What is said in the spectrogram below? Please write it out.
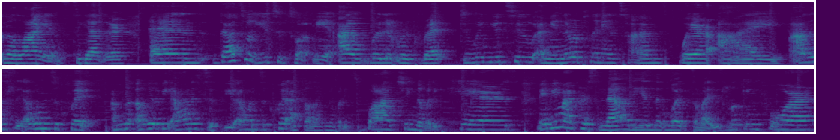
an alliance together and that's what YouTube taught me. I wouldn't regret doing YouTube. I mean there were plenty of times where I honestly I wanted to quit. I'm, I'm gonna be honest with you. I wanted to quit. I felt like nobody's watching, nobody cares. Maybe my personality isn't what somebody's looking for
